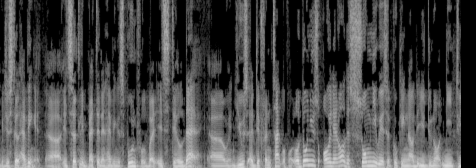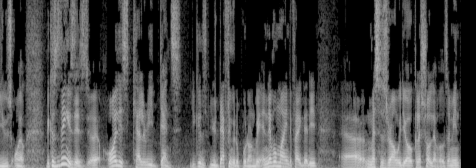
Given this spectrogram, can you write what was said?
but you're still having it. Uh, it's certainly better than having a spoonful, but it's still there. Uh, use a different type of oil. Or don't use oil at all. There's so many ways of cooking now that you do not need to use oil. Because the thing is this, uh, oil is calorie dense. You could, you're definitely going to put on weight. And never mind the fact that it uh, messes around with your cholesterol levels. I mean,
